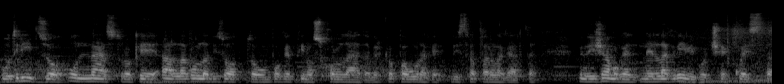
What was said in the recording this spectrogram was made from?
utilizzo un nastro che ha la colla di sotto un pochettino scollata perché ho paura che, di strappare la carta quindi diciamo che nell'acrilico c'è questa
